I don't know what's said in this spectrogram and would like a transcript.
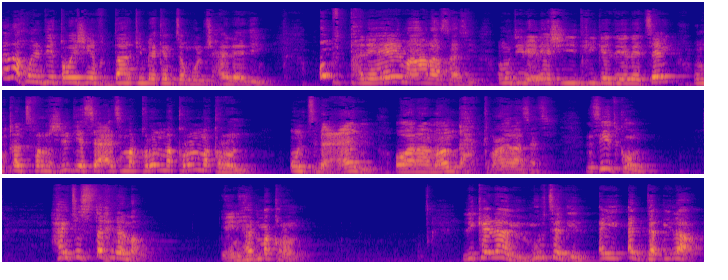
أنا أخويا ندير طويشين في الدار كما كنت نقول بشحال هادي. ليه مع راساتي. وندير عليه شي دقيقه ديال تاي ونبقى نتفرج لك يا ساعات مقرون مقرون مقرون. ونتمعن. وراه ما نضحك مع راساتي. نزيدكم. حيث استخدم. يعني هذا مقرون. لكلام مبتدل أي أدى إلى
